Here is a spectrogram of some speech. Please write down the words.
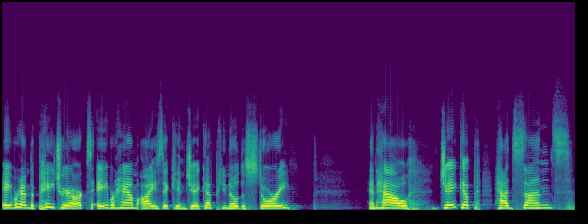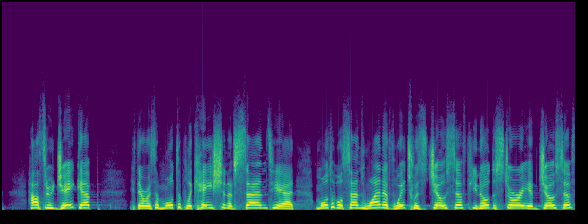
Abraham, the patriarchs, Abraham, Isaac, and Jacob, you know the story. And how Jacob had sons, how through Jacob, there was a multiplication of sons. He had multiple sons, one of which was Joseph. You know the story of Joseph,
